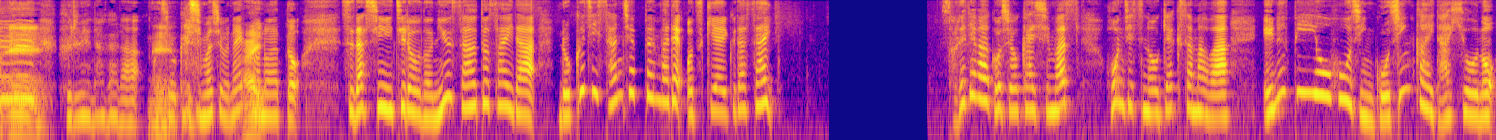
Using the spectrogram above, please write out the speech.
え。え震えながらごね紹介しましょうね、はいこの後。須田慎一郎のニュースアウトサイダー6時30分までお付き合いください。それではご紹介します。本日のお客様は NPO 法人御人会代表の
